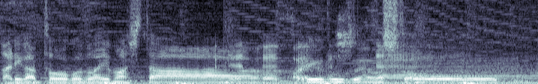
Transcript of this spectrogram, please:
ありがとうございました。ありがとうございました。Bob.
